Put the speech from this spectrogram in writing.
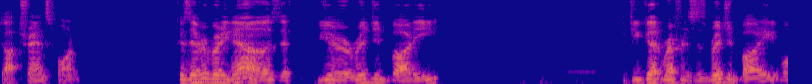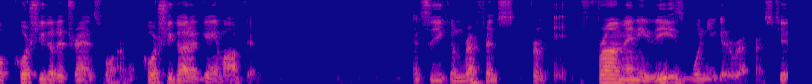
dot transform because everybody knows if you're a rigid body, if you got references rigid body, well of course you got a transform. Of course you got a game object. And so you can reference from from any of these when you get a reference too.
